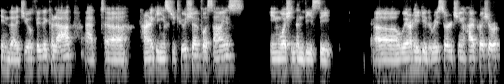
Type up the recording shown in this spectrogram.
in the geophysical lab at uh, Carnegie Institution for Science in Washington, DC, uh, where he did research in high pressure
